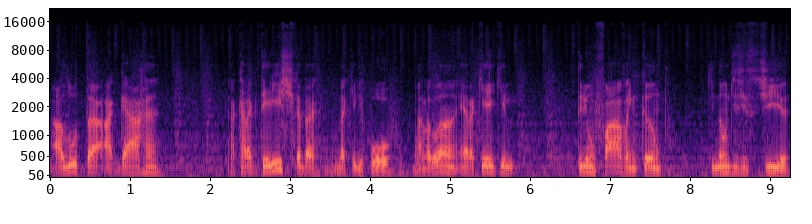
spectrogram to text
a luta, a garra, a característica da, daquele povo. Maradona era aquele que triunfava em campo, que não desistia,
